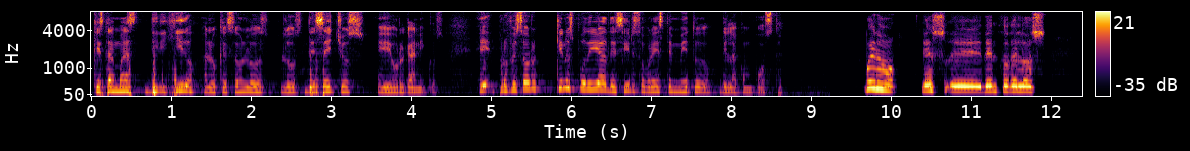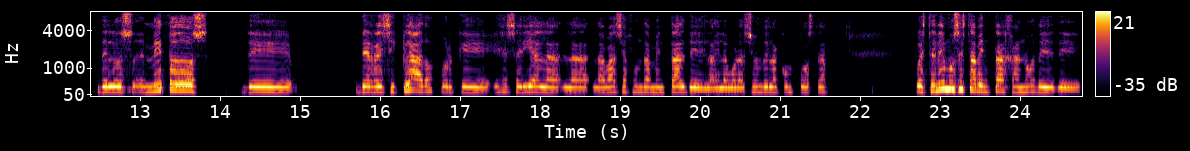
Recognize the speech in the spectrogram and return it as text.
que está más dirigido a lo que son los, los desechos eh, orgánicos. Eh, profesor, ¿qué nos podría decir sobre este método de la composta? Bueno, es dentro de los de los eh, métodos de, reciclado, porque esa sería la, base fundamental de la elaboración de la composta, pues tenemos esta ventaja, ¿no? De,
